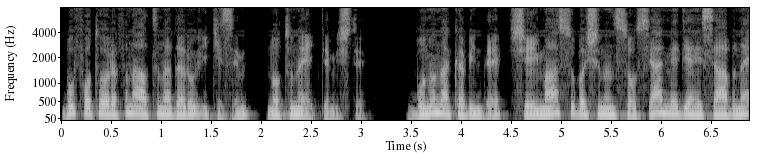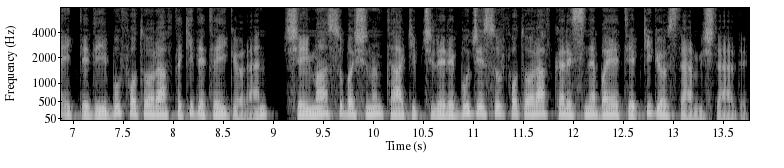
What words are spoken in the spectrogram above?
bu fotoğrafın altına da ruh ikizim notunu eklemişti. Bunun akabinde, Şeyma Subaşı'nın sosyal medya hesabına eklediği bu fotoğraftaki detayı gören, Şeyma Subaşı'nın takipçileri bu cesur fotoğraf karesine baya tepki göstermişlerdi.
